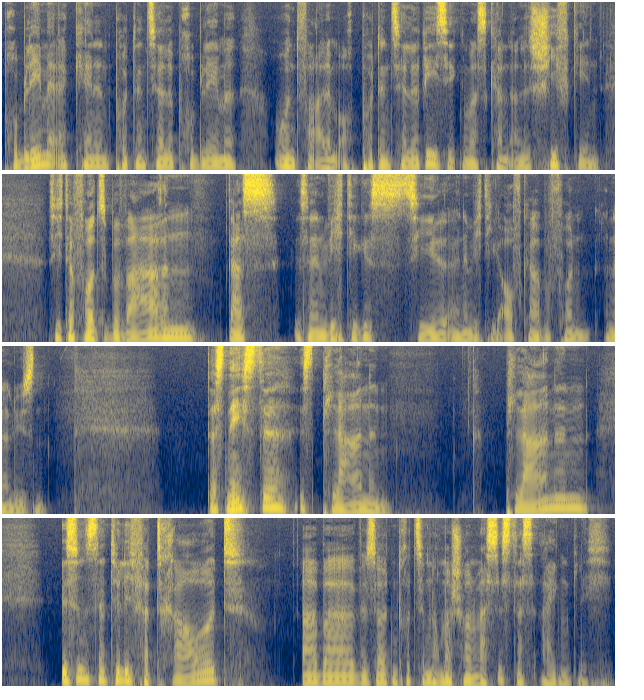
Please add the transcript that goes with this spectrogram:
Probleme erkennen, potenzielle Probleme und vor allem auch potenzielle Risiken. Was kann alles schiefgehen? Sich davor zu bewahren, das ist ein wichtiges Ziel, eine wichtige Aufgabe von Analysen. Das nächste ist Planen. Planen ist uns natürlich vertraut, aber wir sollten trotzdem nochmal schauen, was ist das eigentlich?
